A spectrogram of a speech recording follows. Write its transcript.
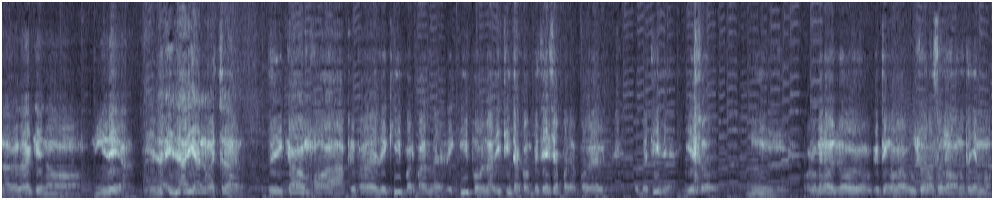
La verdad que no, ni idea. El, área nuestra dedicábamos a preparar el equipo, armar el equipo, las distintas competencias para poder competir y eso ni, por lo menos yo que tengo uso de razón no, teníamos,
